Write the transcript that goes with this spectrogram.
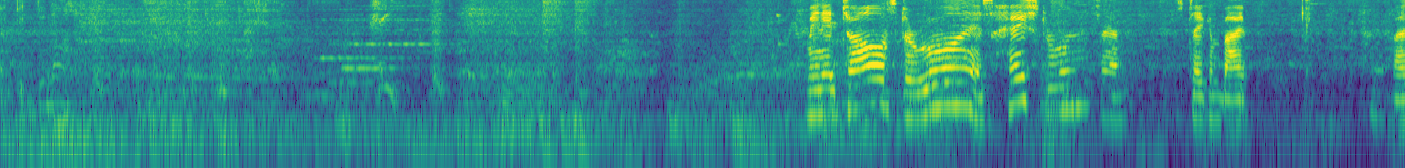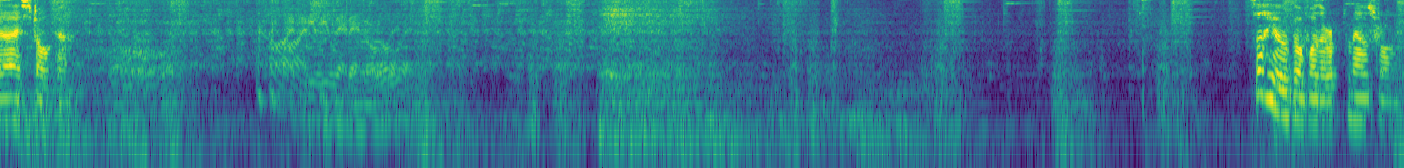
Minute 12, the rune is haste runes and it's taken by by Night Stalker. So here we go for the Maelstrom.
